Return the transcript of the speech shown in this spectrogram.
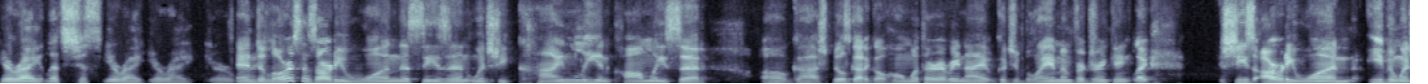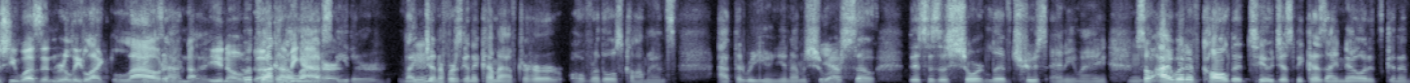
you're right. Let's just. You're right. You're right. You're right. And Dolores has already won this season when she kindly and calmly said, Oh gosh, Bill's got to go home with her every night. Could you blame him for drinking? Like, she's already won, even when she wasn't really like loud and you know, But it's uh, not gonna coming at last her. either. Like Hmm? Jennifer's gonna come after her over those comments at the reunion, I'm sure. Yes. So this is a short-lived truce anyway. So Mhm. I would have called it too, just because I know it's gonna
